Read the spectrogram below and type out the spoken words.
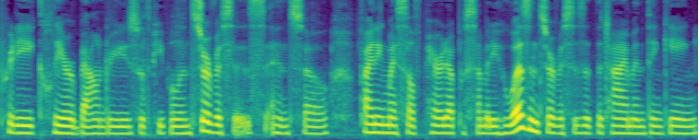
pretty clear boundaries with people in services, and so finding myself paired up with somebody who was in services at the time and thinking,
